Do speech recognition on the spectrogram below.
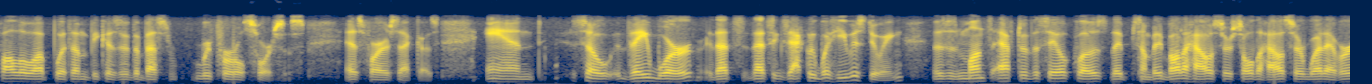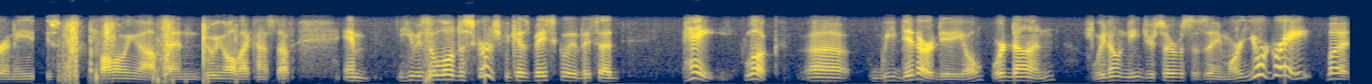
Follow up with them because they're the best referral sources as far as that goes. And so they were. That's that's exactly what he was doing. This is months after the sale closed. They somebody bought a house or sold a house or whatever, and he's following up and doing all that kind of stuff. And he was a little discouraged because basically they said, "Hey, look, uh, we did our deal. We're done. We don't need your services anymore. You were great, but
